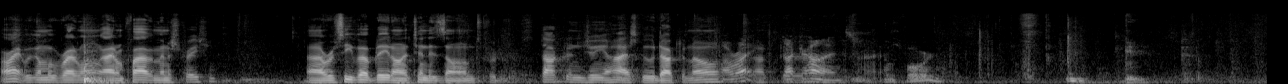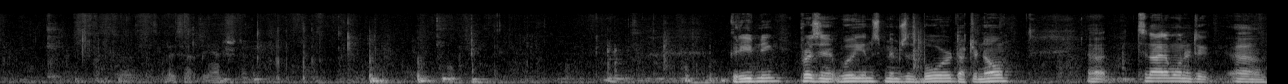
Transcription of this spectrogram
all right, we're gonna move right along. Item five, administration. Uh, receive update on attendance zones for Stockton Junior High School. Dr. Null? All right, Dr. Hines, come forward. Ought to be interesting. Good evening, President Williams, members of the board, Dr. Null. Uh, Tonight, I wanted to um,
